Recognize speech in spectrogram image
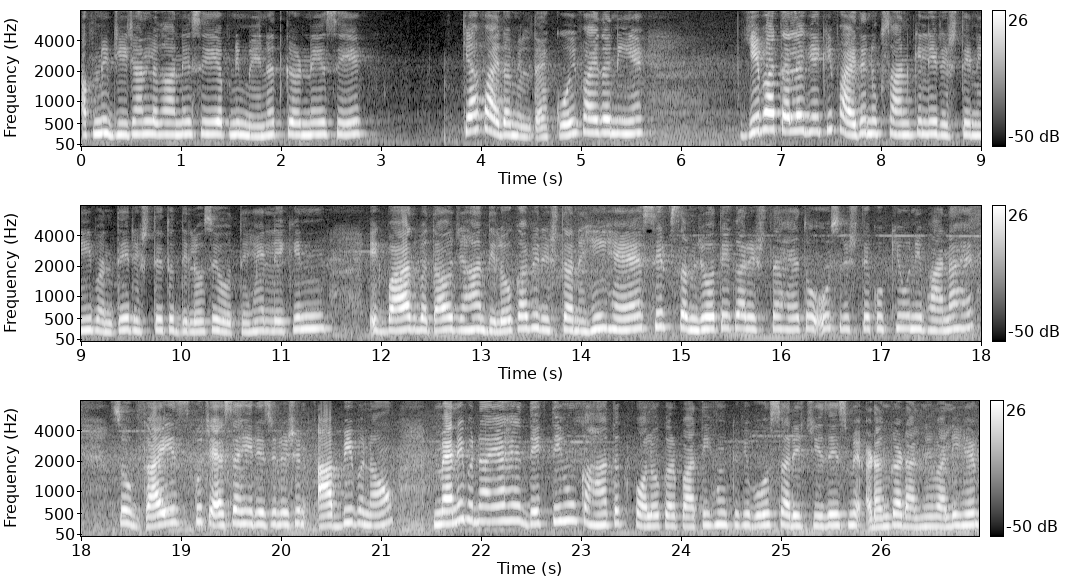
अपनी जी जान लगाने से, अपनी मेहनत करने से? क्या फ़ायदा मिलता है? कोई फ़ायदा नहीं है। ये बात अलग है कि फ़ायदे नुकसान के लिए रिश्ते नहीं बनते। रिश्ते तो दिलों से होते हैं, लेकिन एक बात बताओ, जहाँ दिलों का भी रिश्ता नहीं है, सिर्फ़ समझौते का रिश्ता है तो उस रिश्ते को क्यों निभाना है? सो so गाइस कुछ ऐसा ही रेजोल्यूशन आप भी बनाओ। मैंने बनाया है, देखती हूँ कहाँ तक फॉलो कर पाती हूँ, क्योंकि बहुत सारी चीज़ें इसमें अड़ंगा डालने वाली हैं।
